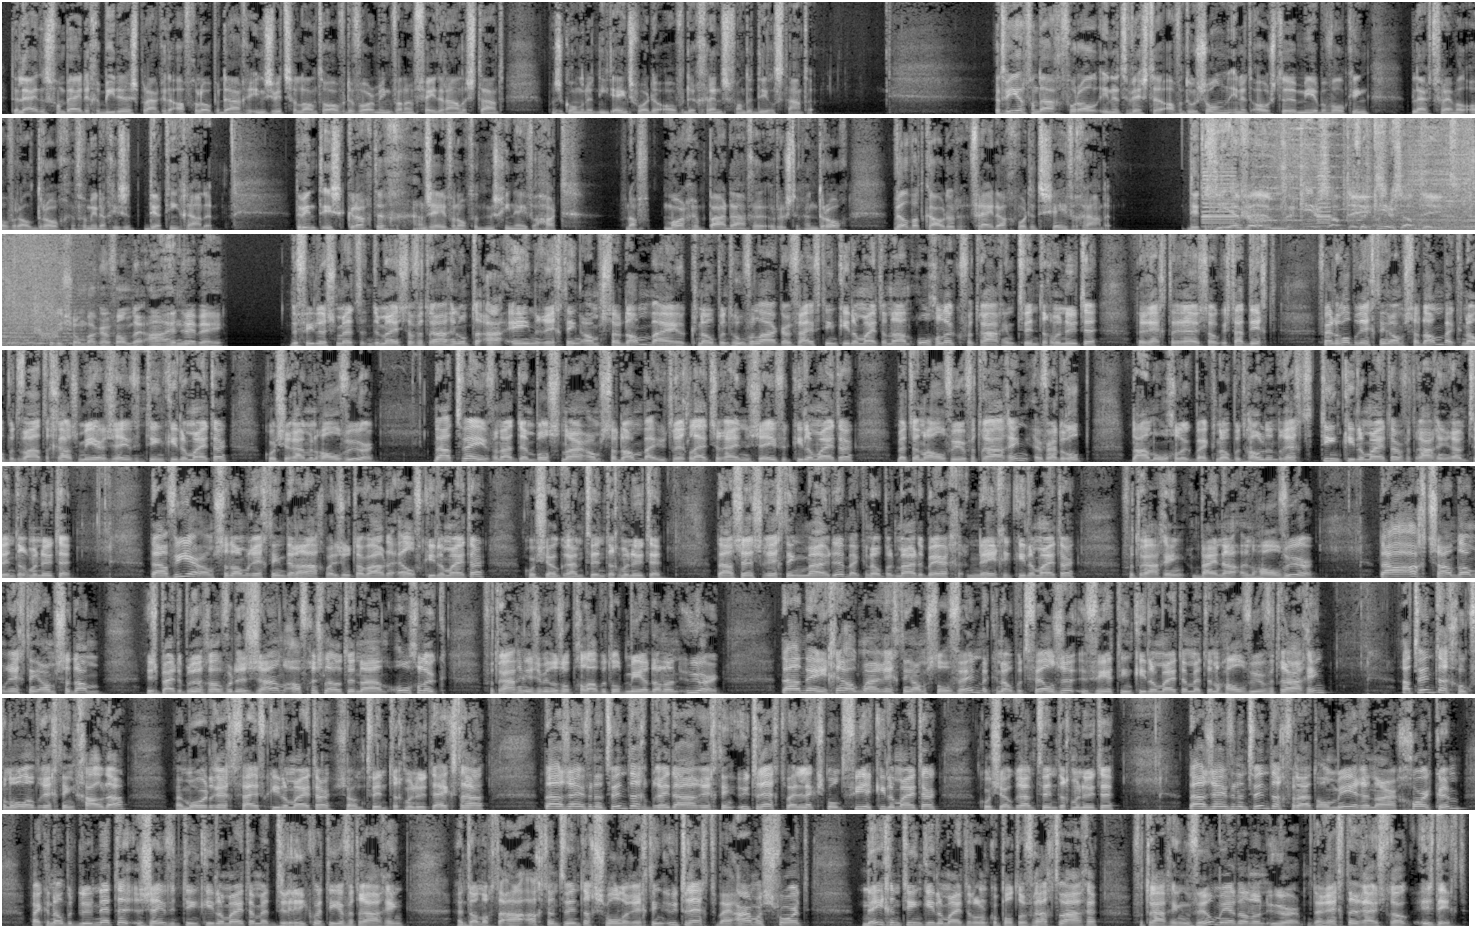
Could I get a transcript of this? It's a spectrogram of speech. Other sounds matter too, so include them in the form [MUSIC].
De leiders van beide gebieden spraken de afgelopen dagen in Zwitserland over de vorming van een federale staat. Maar ze konden het niet eens worden over de grens van de deelstaten. Het weer vandaag vooral in het westen af en toe zon, in het oosten meer bewolking. Blijft vrijwel overal droog en vanmiddag is het 13 graden. De wind is krachtig, aan zee vanochtend misschien even hard. Vanaf morgen een paar dagen rustig en droog. Wel wat kouder, vrijdag wordt het 7 graden. Dit is ZFM, verkeersupdate. verkeersupdate. Dit is Bakker van de ANWB. De files met de meeste vertraging op de A1 richting Amsterdam... bij knooppunt Hoevelaken, 15 kilometer na een ongeluk. Vertraging 20 minuten. De rechterrijstrook is daar dicht. Verderop richting Amsterdam bij knooppunt Watergraasmeer, 17 kilometer. Kost je ruim een half uur. De A2 vanuit Den Bosch naar Amsterdam bij Utrecht-Leidse Rijn 7 kilometer met een half uur vertraging. En verderop, na een ongeluk bij knooppunt Holendrecht 10 kilometer, vertraging ruim 20 minuten. De A4 Amsterdam richting Den Haag bij Zoeterwoude 11 kilometer, kost je ook ruim 20 minuten. De A6 richting Muiden bij knooppunt Muidenberg 9 kilometer, vertraging bijna een half uur. De A8 Zaandam richting Amsterdam is bij de brug over de Zaan afgesloten na een ongeluk. Vertraging is inmiddels opgelopen tot meer dan een uur. De A9 ook maar richting Amstelveen met knoop het Velzen 14 kilometer met een half uur vertraging. A20 Hoek van Holland richting Gouda. Bij Moordrecht 5 kilometer, zo'n 20 minuten extra. De A27 Breda richting Utrecht bij Lexmond 4 kilometer. Kost je ook ruim 20 minuten. De A27 vanuit Almere naar Gorkum. Bij knoop het Lunette 17 kilometer met drie kwartier vertraging. En dan nog de A28 Zwolle richting Utrecht bij Amersfoort. 19 kilometer door een kapotte vrachtwagen. Vertraging veel meer dan een uur. De rechte rijstrook is dicht.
